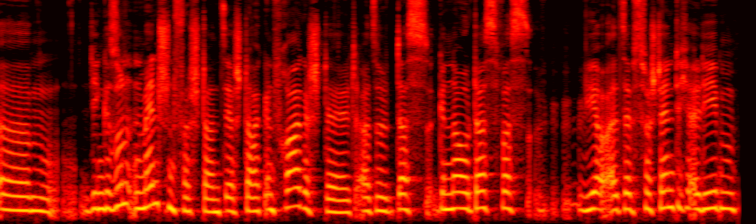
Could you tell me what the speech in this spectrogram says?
ähm, den gesunden Menschenverstand sehr stark in Frage stellt. Also dass genau das, was wir als selbstverständlich erleben,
